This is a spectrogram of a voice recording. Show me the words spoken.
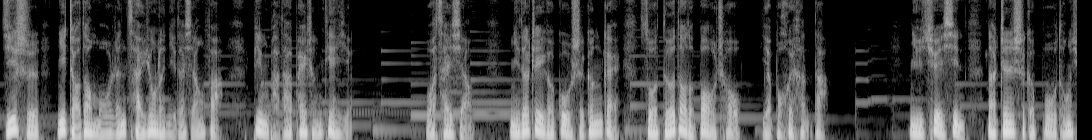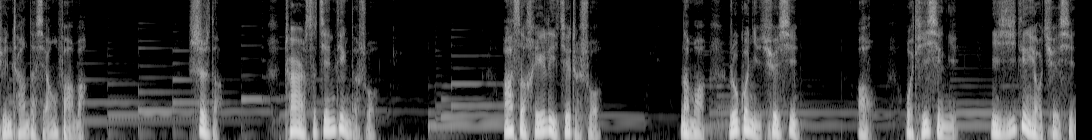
即使你找到某人采用了你的想法，并把它拍成电影，我猜想你的这个故事更改所得到的报酬也不会很大。”你确信那真是个不同寻常的想法吗？是的，查尔斯坚定地说。阿瑟·黑利接着说：“那么，如果你确信，哦，我提醒你，你一定要确信，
